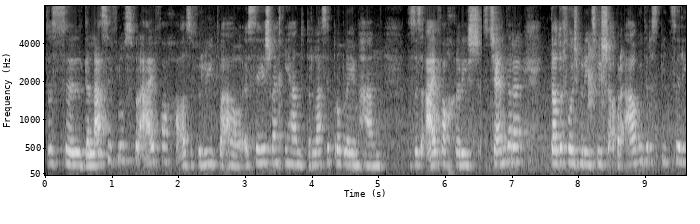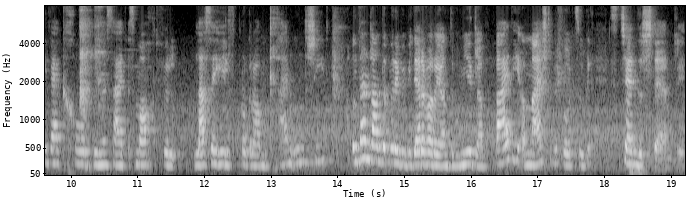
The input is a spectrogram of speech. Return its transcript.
das soll den Lesefluss vereinfachen, also für Leute, die auch eine Sehschwäche haben oder Leseprobleme haben, dass es einfacher ist zu gendern. Davon ist man inzwischen aber auch wieder ein bisschen weggekommen, weil man sagt, es macht für Lesehilfeprogramme keinen Unterschied. Und dann landet man eben bei der Variante, die wir glaube beide am meisten bevorzugen, das Gender-Sternchen.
